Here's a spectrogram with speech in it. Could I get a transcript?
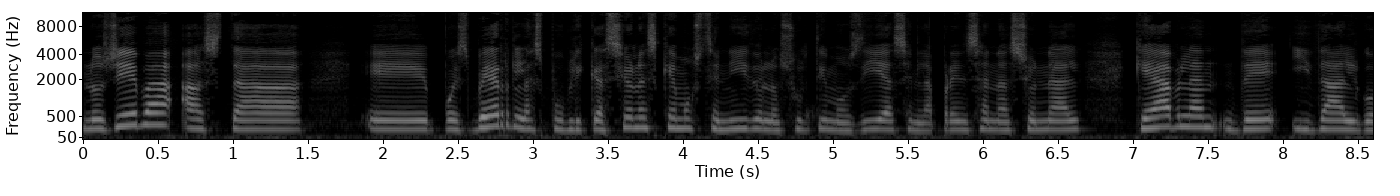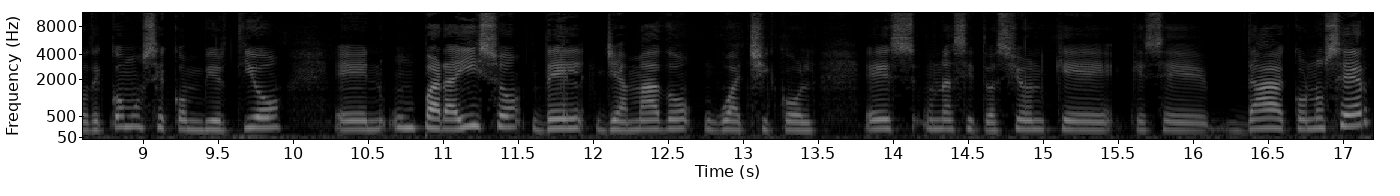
Nos lleva hasta eh, pues ver las publicaciones que hemos tenido en los últimos días en la prensa nacional que hablan de Hidalgo, de cómo se convirtió en un paraíso del llamado Huachicol. Es una situación que, que se da a conocer,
